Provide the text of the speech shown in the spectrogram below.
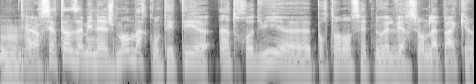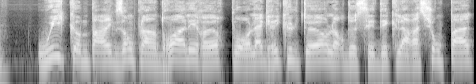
Mmh. Alors certains aménagements, Marc, ont été euh, introduits euh, pourtant dans cette nouvelle version de la PAC oui, comme par exemple un droit à l'erreur pour l'agriculteur lors de ses déclarations PAC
